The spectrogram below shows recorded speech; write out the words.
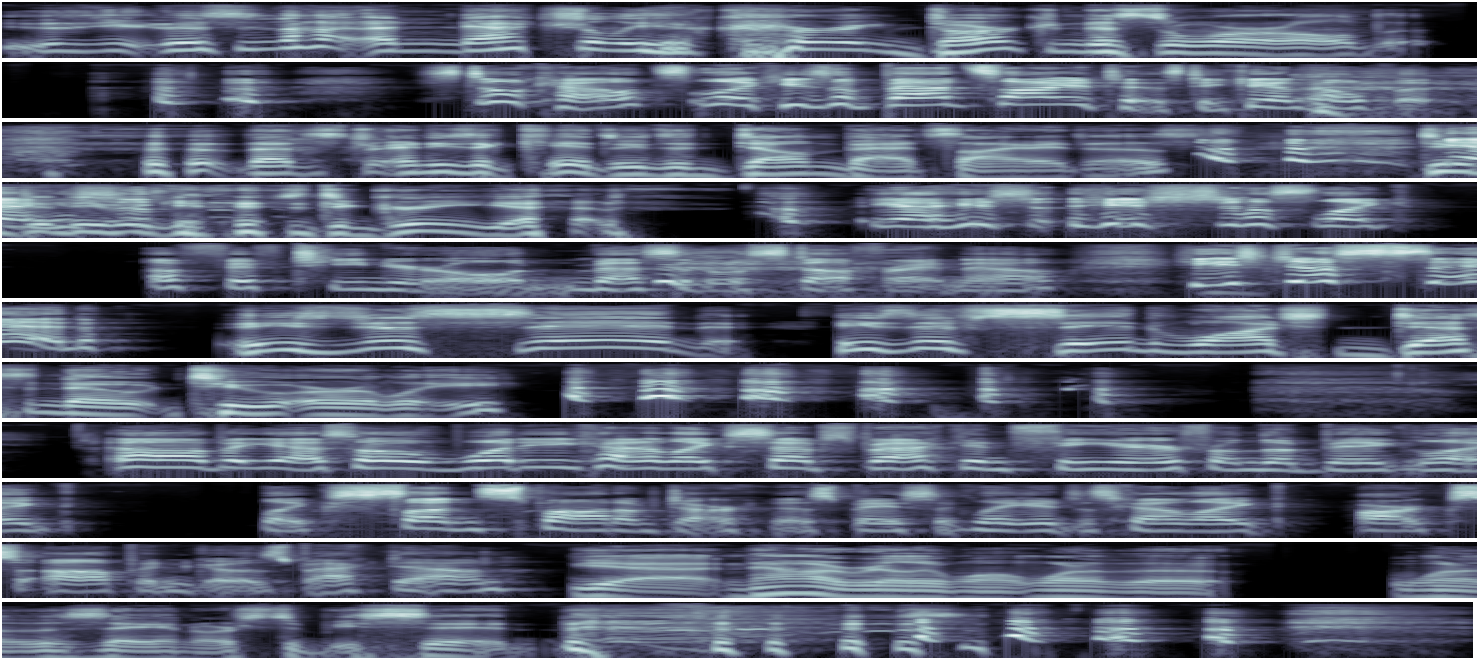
This is not a naturally occurring darkness world. Still counts. Look, he's a bad scientist. He can't help it. That's true. And he's a kid, so he's a dumb bad scientist. Dude Yeah, didn't even just- get his degree yet. yeah, he's he's just like a 15 year old messing with stuff right now. He's just Sid. He's just Sid. He's if Sid watched Death Note too early. Uh, but yeah, so Woody kind of like steps back in fear from the big like like sunspot of darkness. Basically, it just kind of like arcs up and goes back down. Yeah, now I really want one of the one of the Xehanorts to be Sid.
